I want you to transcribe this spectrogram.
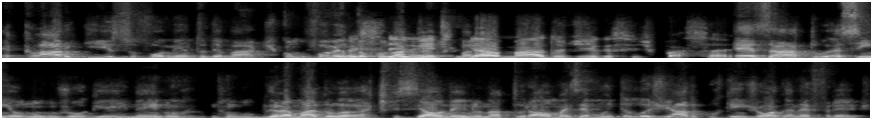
É claro que isso fomenta o debate. Como fomentou quando o Atlético... gramado, diga-se de passagem. Exato. Assim, eu não joguei nem no, no, gramado artificial, nem no natural, mas é muito elogiado por quem joga, né, Fred?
